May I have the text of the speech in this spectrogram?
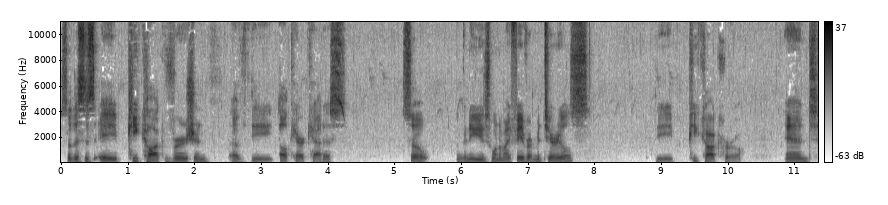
So this is a peacock version of the caddis. So I'm going to use one of my favorite materials, the peacock herl. And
